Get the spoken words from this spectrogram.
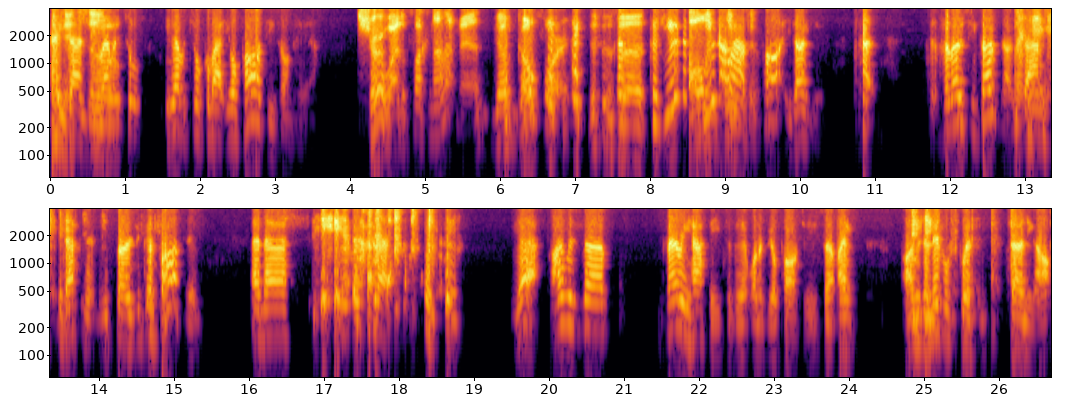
Hey Dan, do you so- ever talk? Do you ever talk about your parties on here? Sure, why the fuck not, man? Go go for it. This is uh Because you all you know how to party, don't you? For those who don't know, Dan definitely throws a good party, and uh, it yeah, yeah, I was uh, very happy to be at one of your parties. Uh, I I was a little squiff turning up,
